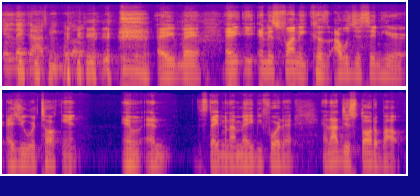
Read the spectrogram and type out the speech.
and let God's people go. Amen. And and it's funny because I was just sitting here as you were talking, and and the statement I made before that, and I just thought about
